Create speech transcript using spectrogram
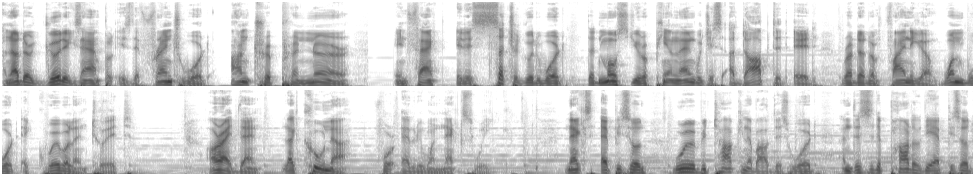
Another good example is the French word entrepreneur. In fact, it is such a good word that most European languages adopted it rather than finding a one word equivalent to it. Alright then, lacuna, for everyone next week. Next episode, we will be talking about this word, and this is the part of the episode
